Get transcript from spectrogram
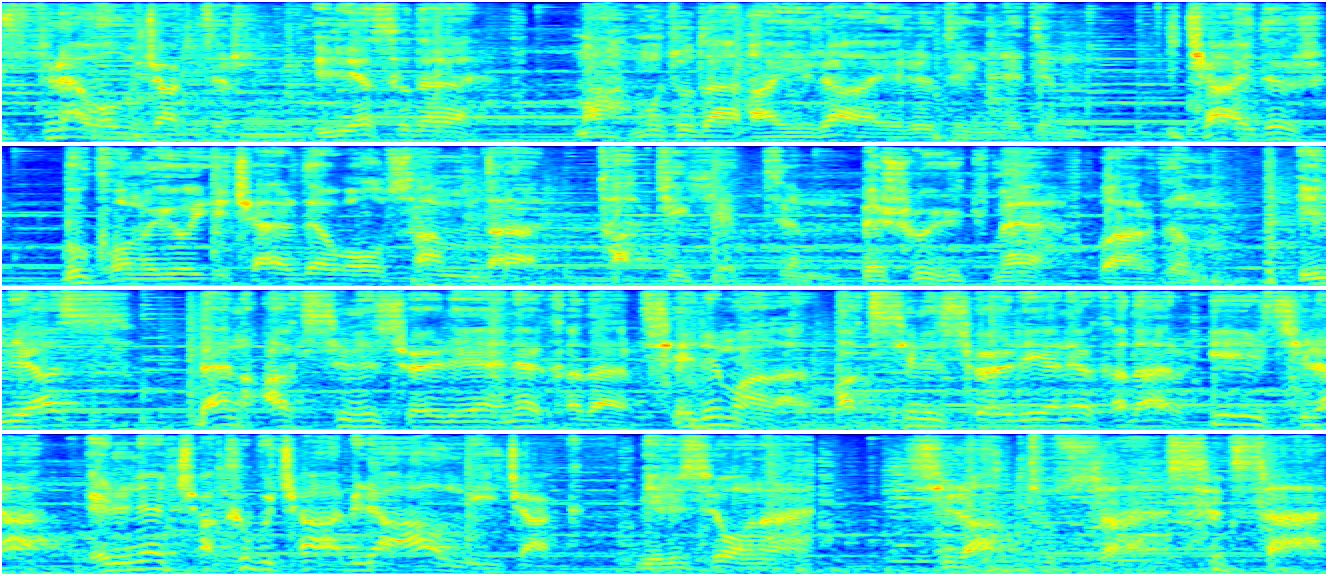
üstüne olacaktır. İlyas'ı da Mahmut'u da ayrı ayrı dinledim. İki aydır bu konuyu içeride olsam da tahkik ettim ve şu hükme vardım. İlyas ben aksini söyleyene kadar, Selim Ana aksini söyleyene kadar bir silah eline çakı bıçağı bile almayacak. Birisi ona silah tutsa, sıksa,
